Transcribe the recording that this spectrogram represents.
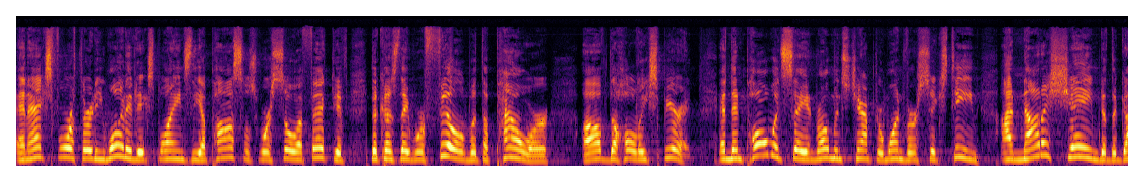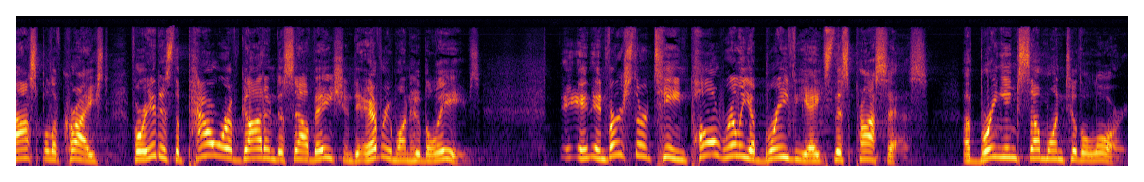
In Acts 4.31, it explains the apostles were so effective because they were filled with the power of the Holy Spirit. And then Paul would say in Romans chapter 1 verse 16, I'm not ashamed of the gospel of Christ, for it is the power of God unto salvation to everyone who believes. In, in verse 13, Paul really abbreviates this process of bringing someone to the Lord.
